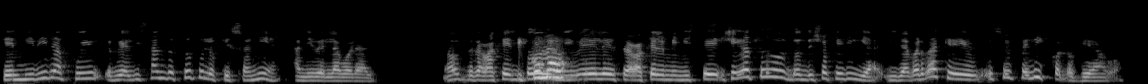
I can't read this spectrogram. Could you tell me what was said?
que en mi vida fui realizando todo lo que soñé a nivel laboral. ¿No? Trabajé en todos los niveles, trabajé en el ministerio, llegué a todo donde yo quería y la verdad que soy feliz con lo que hago.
